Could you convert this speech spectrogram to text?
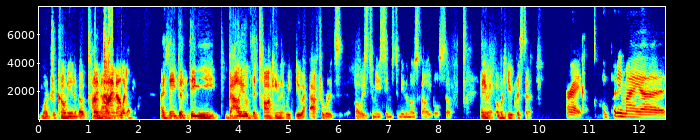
more draconian about time, time out. I think that the value of the talking that we do afterwards always to me seems to be the most valuable. So anyway, over to you, Krista. All right, I'm putting my uh,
